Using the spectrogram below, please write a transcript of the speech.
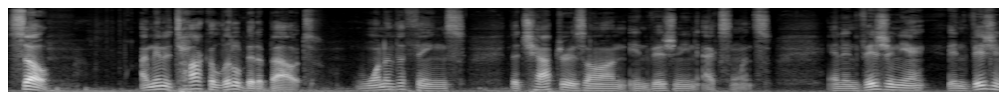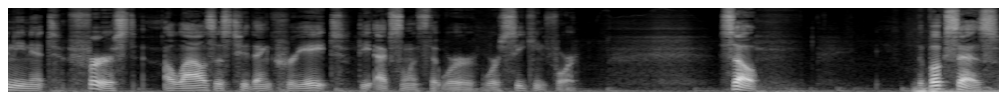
So, I'm going to talk a little bit about one of the things the chapter is on envisioning excellence. And envisioning, envisioning it first allows us to then create the excellence that we're, we're seeking for. So, the book says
